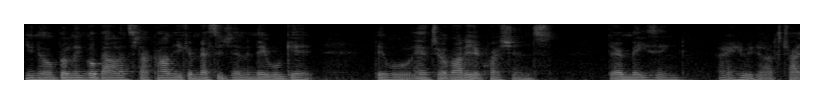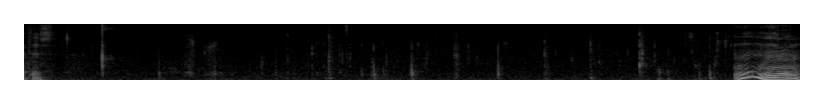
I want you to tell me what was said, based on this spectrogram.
you know, bilingualbalance.com. You can message them and they will get, they will answer a lot of your questions. They're amazing. All right, here we go. Let's try this. Mmm.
